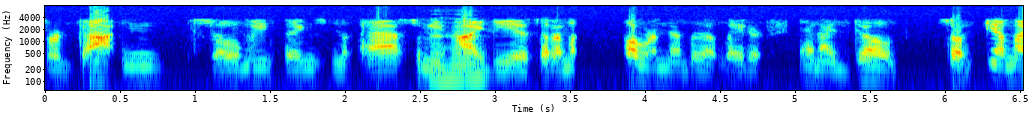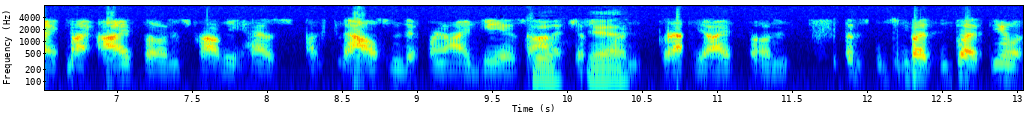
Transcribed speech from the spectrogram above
forgotten so many things in the past, so many Mhm. ideas that I'm like, I'll remember that later, and I don't. So yeah, my my iPhone is probably has a thousand different ideas on it. Just yeah. grab the iPhone, but but but you know,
